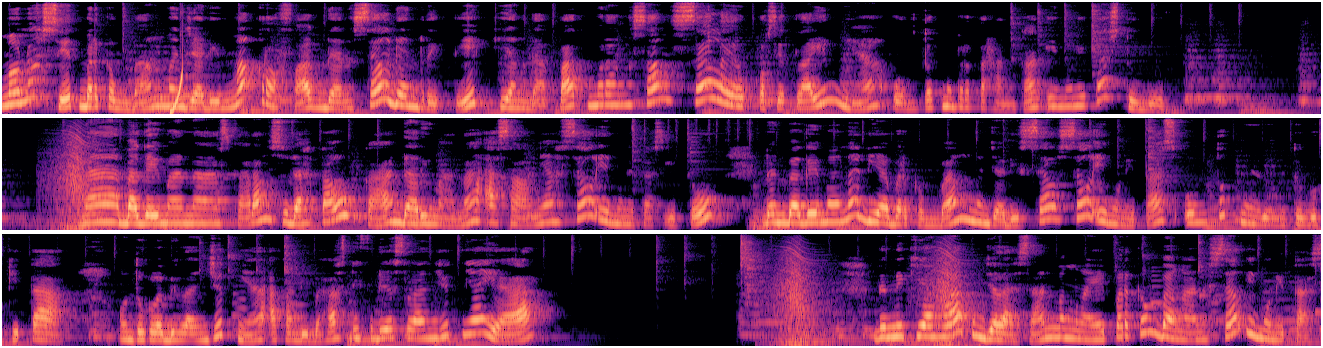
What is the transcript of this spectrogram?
Monosit berkembang menjadi makrofag dan sel dendritik yang dapat merangsang sel leukosit lainnya untuk mempertahankan imunitas tubuh. Nah, bagaimana sekarang sudah tahu kan dari mana asalnya sel imunitas itu dan bagaimana dia berkembang menjadi sel-sel imunitas untuk melindungi tubuh kita? Untuk lebih lanjutnya akan dibahas di video selanjutnya ya. Demikianlah penjelasan mengenai perkembangan sel imunitas.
